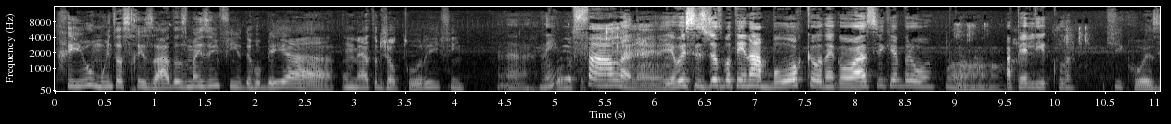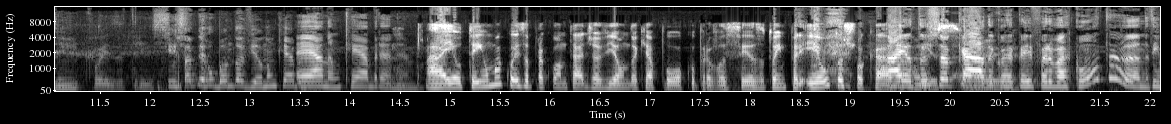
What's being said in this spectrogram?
riu, muitas risadas, mas enfim, eu derrubei a um metro de altura, e, enfim. Ah, nem me fala, né? Eu esses dias botei na boca o negócio e quebrou Ah, a película. que coisa, hein? Coisa triste. Quem sabe derrubando o avião não quebra. É, não quebra, né? Ah, eu tenho uma coisa para contar de avião daqui a pouco para vocês. Eu tô, impre... eu tô chocada. Ah, eu tô isso. chocada Ai, com ai. a com a informação. Conta, Ana. Tem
